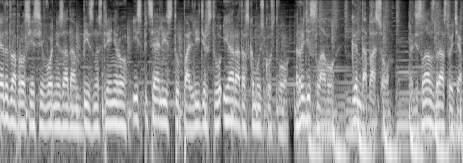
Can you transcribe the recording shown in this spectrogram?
Этот вопрос я сегодня задам бизнес-тренеру и специалисту по лидерству и ораторскому искусству Радиславу Гандапасу. Радислав, здравствуйте.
